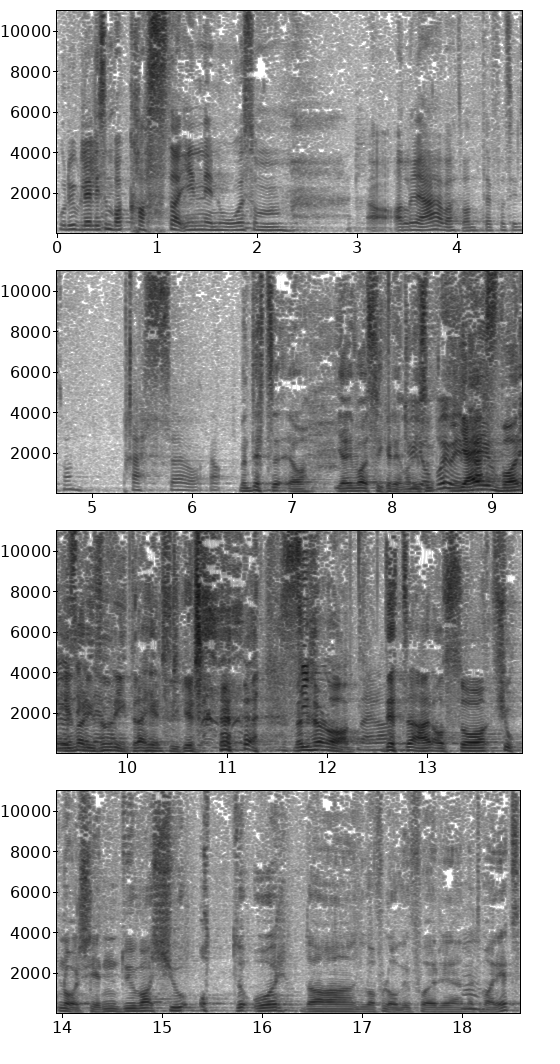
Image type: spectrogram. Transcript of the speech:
Hvor du ble liksom bare kasta inn i noe som ja, aldri jeg har vært vant til, for å si det sånn. Presse og ja. Men dette Ja, jeg var sikkert en av de som Jeg var en av de som ringte deg, helt sikkert. Men hør nå. Dette er altså 14 år siden. Du var 28 år da du var forlover for Mm. eh, Mette-Marit.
